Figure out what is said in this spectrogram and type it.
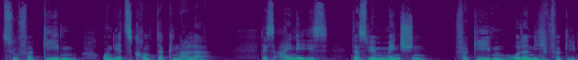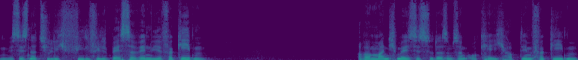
zu vergeben. Und jetzt kommt der Knaller. Das eine ist, dass wir Menschen vergeben oder nicht vergeben. Es ist natürlich viel, viel besser, wenn wir vergeben. Aber manchmal ist es so, dass wir sagen, okay, ich habe dem vergeben,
